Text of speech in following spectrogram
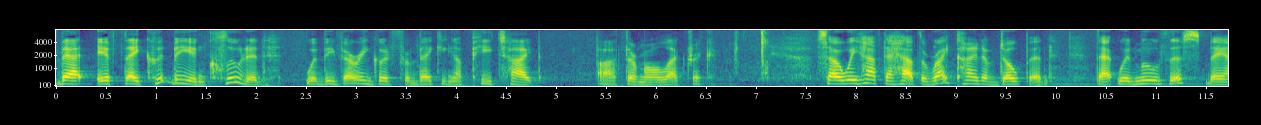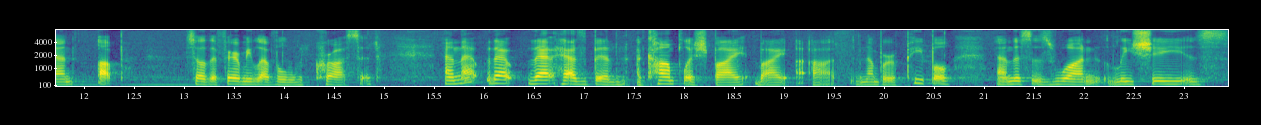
that if they could be included would be very good for making a P-type uh, thermoelectric. So we have to have the right kind of dopant that would move this band up so the Fermi level would cross it. And that, that, that has been accomplished by, by uh, a number of people. And this is one, Li Shi is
